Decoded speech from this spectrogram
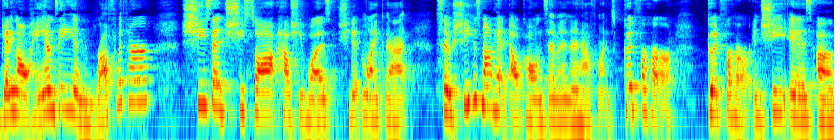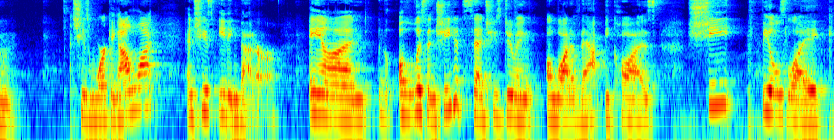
getting all handsy and rough with her. She said she saw how she was. She didn't like that. So she has not had alcohol in seven and a half months. Good for her. Good for her. And she is, um, she's working out a lot and she's eating better. And uh, listen, she had said she's doing a lot of that because she feels like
